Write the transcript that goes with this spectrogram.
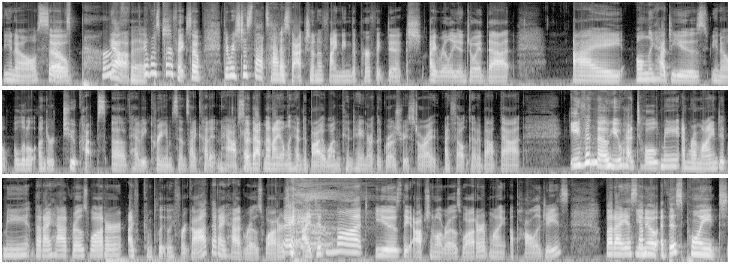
you know? So That's Yeah, it was perfect. So there was just that satisfaction of finding the perfect dish. I really enjoyed that. I only had to use, you know, a little under two cups of heavy cream since I cut it in half. So that meant I only had to buy one container at the grocery store. I, I felt good about that. Even though you had told me and reminded me that I had rose water, I completely forgot that I had rose water. So I did not use the optional rose water. My apologies. But I You know, at this point,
